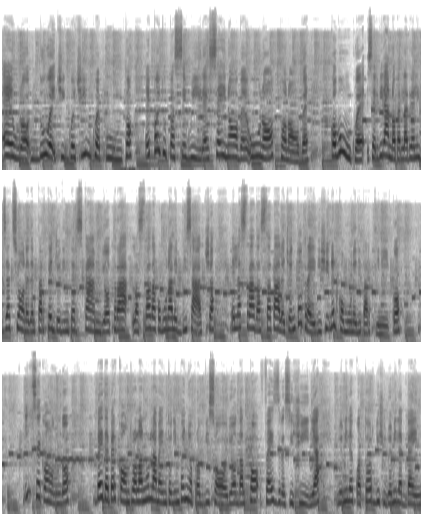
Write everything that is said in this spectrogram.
euro 255 punto e poi tutto a seguire 69189. Comunque serviranno per la realizzazione del parcheggio di interscambio tra la strada comunale Bisaccia e la strada statale 113 nel comune di Partinico. Il secondo vede per contro l'annullamento di impegno provvisorio dal PO FESR Sicilia 2014-2020,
